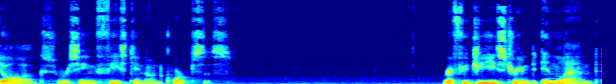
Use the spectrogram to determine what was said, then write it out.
Dogs were seen feasting on corpses. Refugees streamed inland,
